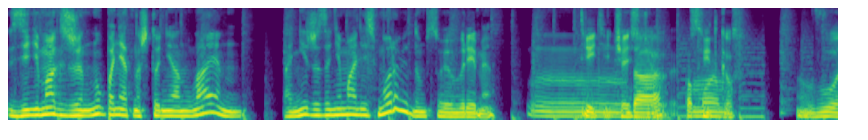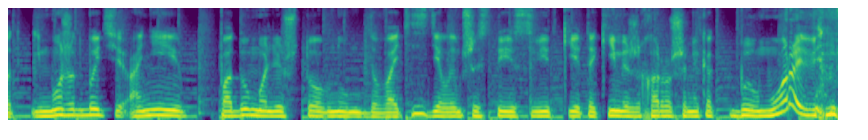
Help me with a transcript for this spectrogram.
ZeniMax же, ну, понятно, что не онлайн, они же занимались Моровидом в свое время. Третьей частью да, свитков. Вот. И может быть, они подумали, что ну давайте сделаем шестые свитки такими же хорошими, как был Моровин.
